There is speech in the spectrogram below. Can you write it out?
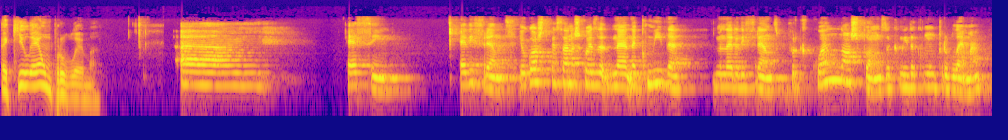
aquilo é um problema? Um, é sim, é diferente. Eu gosto de pensar nas coisas, na, na comida de maneira diferente, porque quando nós pomos a comida como um problema,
